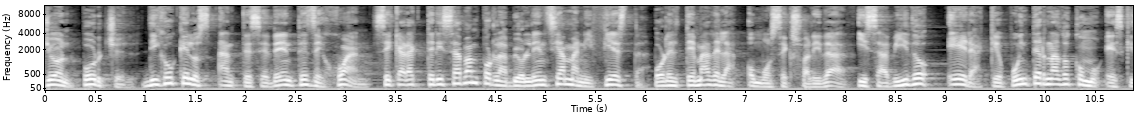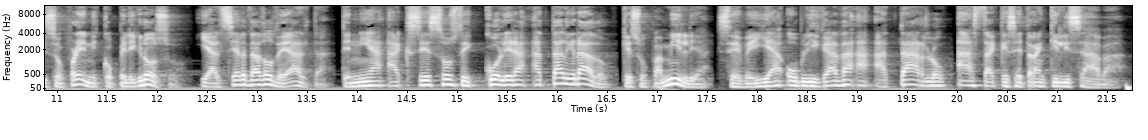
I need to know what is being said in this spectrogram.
John Purcell dijo que los antecedentes de Juan se caracterizaban por la violencia manifiesta por el tema de la homosexualidad y sabido era que fue internado como esquizofrénico peligroso y al ser dado de alta tenía accesos de cólera a tal grado que su familia se veía obligada a atarlo hasta que se tranquilizaba.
